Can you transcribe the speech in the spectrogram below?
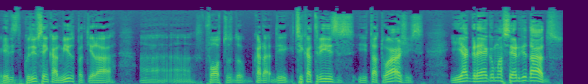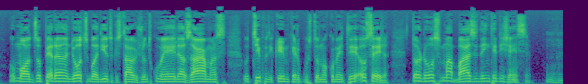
eles inclusive sem camisa para tirar ah, fotos do, de cicatrizes e tatuagens e agrega uma série de dados. O modus operandi, outros bandidos que estavam junto com ele, as armas, o tipo de crime que ele costuma cometer, ou seja, tornou-se uma base de inteligência. Uhum.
